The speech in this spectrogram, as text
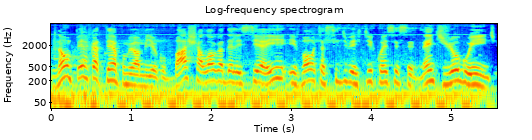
Não perca tempo, meu amigo. Baixa logo a DLC aí e volte a se divertir com esse excelente jogo indie.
